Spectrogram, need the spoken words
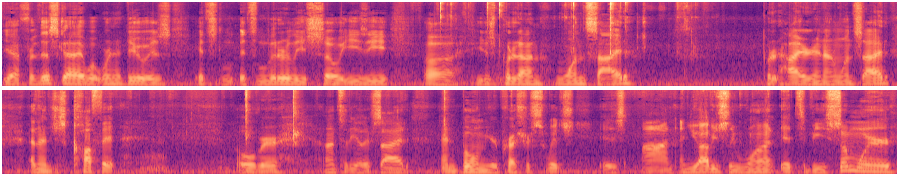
yeah, for this guy, what we're gonna do is it's it's literally so easy. Uh, you just put it on one side, put it higher in on one side, and then just cuff it over onto the other side, and boom, your pressure switch is on. And you obviously want it to be somewhere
